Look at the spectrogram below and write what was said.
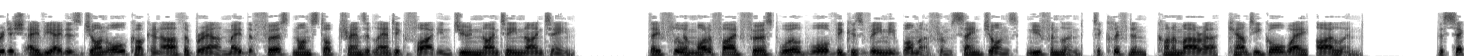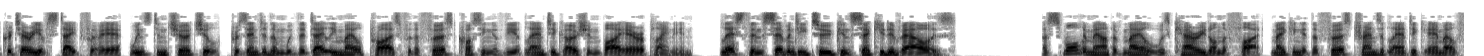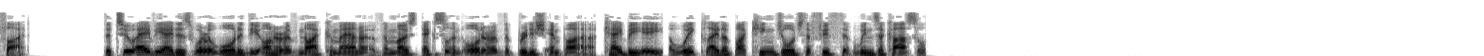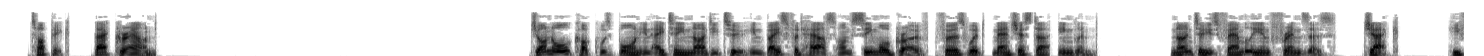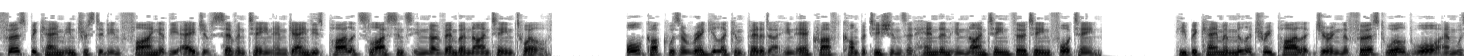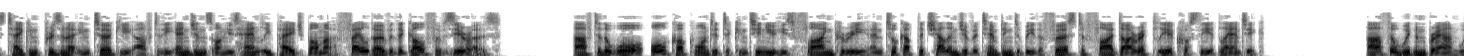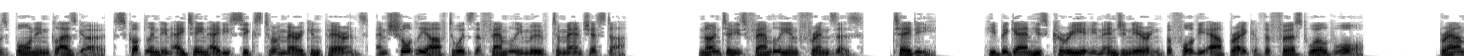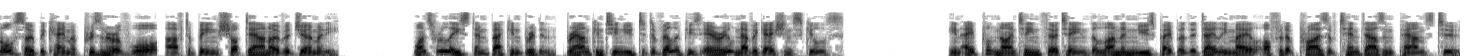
British aviators John Alcock and Arthur Brown made the first non-stop transatlantic flight in June 1919. They flew a modified First World War Vickers Vimy bomber from St John's, Newfoundland, to Clifden, Connemara, County Galway, Ireland. The Secretary of State for Air, Winston Churchill, presented them with the Daily Mail Prize for the first crossing of the Atlantic Ocean by aeroplane in less than 72 consecutive hours. A small amount of mail was carried on the flight, making it the first transatlantic airmail flight. The two aviators were awarded the honour of Knight Commander of the Most Excellent Order of the British Empire KBE a week later by King George V at Windsor Castle. Background John Alcock was born in 1892 in Basford House on Seymour Grove, Firswood, Manchester, England. Known to his family and friends as Jack, he first became interested in flying at the age of 17 and gained his pilot's license in November 1912. Alcock was a regular competitor in aircraft competitions at Hendon in 1913–14. He became a military pilot during the First World War and was taken prisoner in Turkey after the engines on his Handley Page bomber failed over the Gulf of Xeros. After the war, Alcock wanted to continue his flying career and took up the challenge of attempting to be the first to fly directly across the Atlantic. Arthur Whitten Brown was born in Glasgow, Scotland in 1886 to American parents, and shortly afterwards the family moved to Manchester. Known to his family and friends as Teddy, he began his career in engineering before the outbreak of the First World War. Brown also became a prisoner of war, after being shot down over Germany. Once released and back in Britain, Brown continued to develop his aerial navigation skills. In April 1913 the London newspaper The Daily Mail offered a prize of £10,000 to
